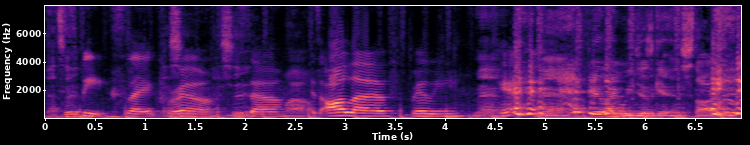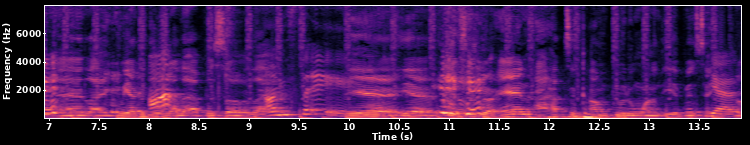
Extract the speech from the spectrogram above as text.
That's it. speaks, like for That's it. real. That's it. So Wow. it's all love, really. Man, Yeah. man, I feel like we just getting started, man. Like we have to do I- another episode. Like, I'm safe. yeah, yeah. This is real. and I have to come through to one of the events that Yes. you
